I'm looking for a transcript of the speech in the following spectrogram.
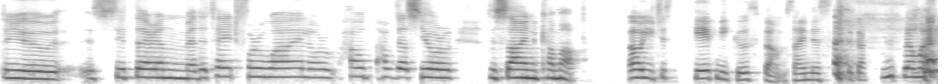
do you sit there and meditate for a while, or how how does your design come up? Oh, you just gave me goosebumps. I missed the garden so much.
